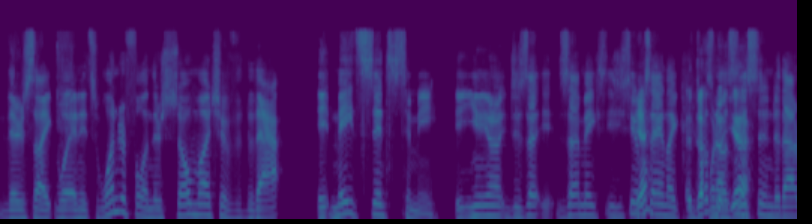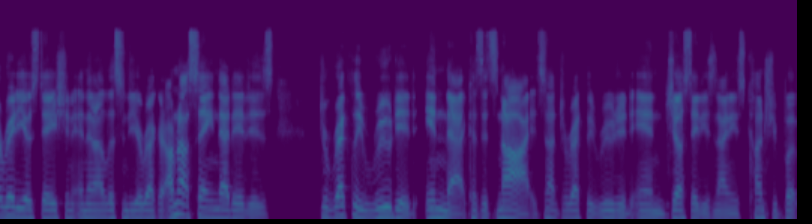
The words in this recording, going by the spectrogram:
There's like, well, and it's wonderful, and there's so much of that. It made sense to me. It- you know, does that does that make you see what Yeah, I'm saying? Like when I was yeah. listening to that radio station, and then I listened to your record. I'm not saying that it is directly rooted in that because it's not it's not directly rooted in just 80s 90s country but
